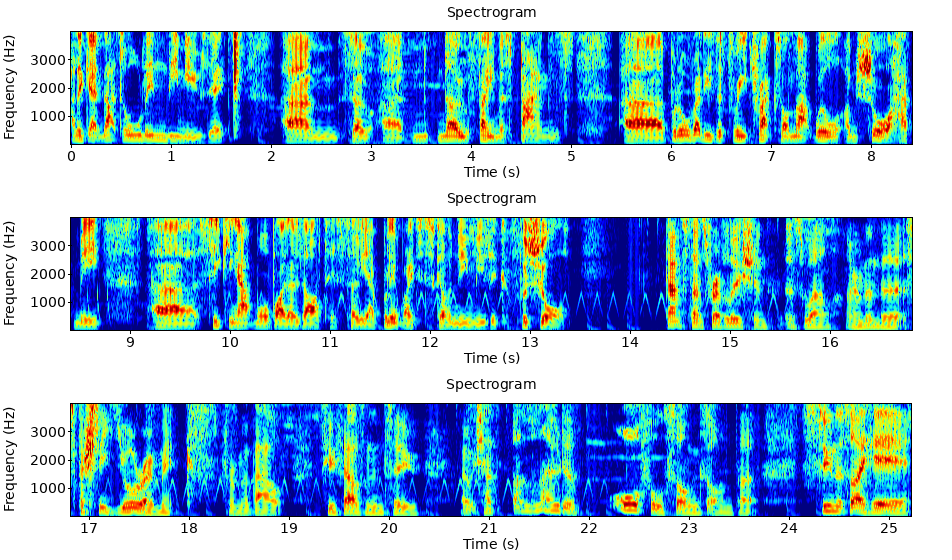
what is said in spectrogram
And again, that's all indie music. Um, so uh, n- no famous bands. Uh, but already the three tracks on that will, I'm sure, have me uh, seeking out more by those artists. So yeah, brilliant way to discover new music for sure. Dance Dance Revolution as well. I remember especially Euromix from about 2002, uh, which had a load of awful songs on. But as soon as I hear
